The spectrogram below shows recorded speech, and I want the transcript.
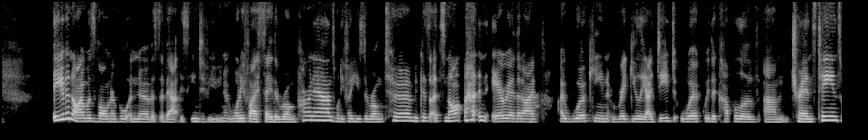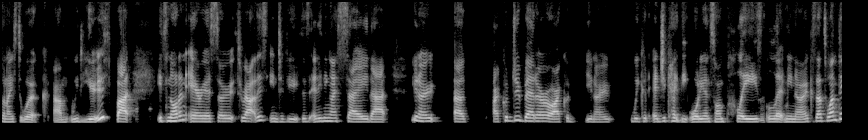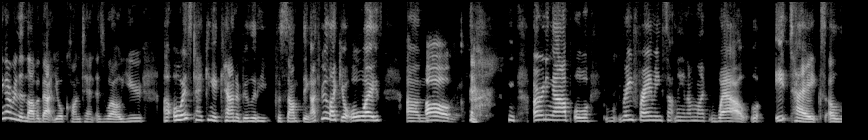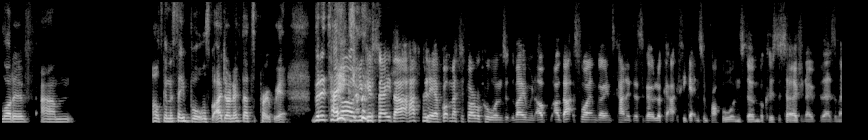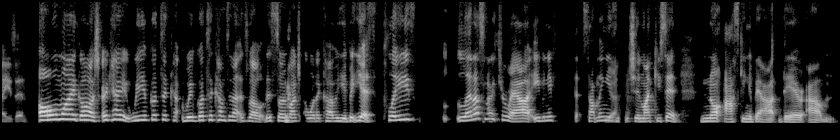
even I was vulnerable and nervous about this interview. You know, what if I say the wrong pronouns? What if I use the wrong term? Because it's not an area that I I work in regularly. I did work with a couple of um, trans teens when I used to work um, with youth, but it's not an area. So throughout this interview, if there's anything I say that you know uh, I could do better, or I could you know we could educate the audience on, please let me know. Because that's one thing I really love about your content as well. You are always taking accountability for something. I feel like you're always um oh owning up or reframing something. And I'm like, wow, it takes a lot of um I was going to say balls, but I don't know if that's appropriate. But it takes. Oh, you can say that happily. I've got metaphorical ones at the moment. I've, I, that's why I'm going to Canada to go look at actually getting some proper ones done because the surgeon over there is amazing. Oh my gosh! Okay, we've got to we've got to come to that as well. There's so much I want to cover here, but yes, please let us know throughout, even if something is yeah. mentioned, like you said, not asking about their um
